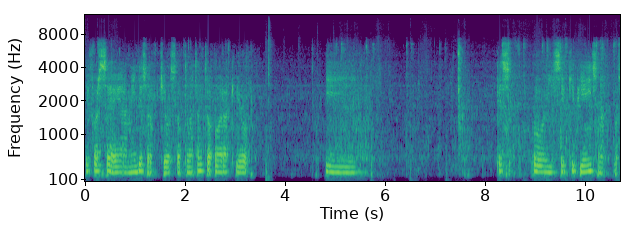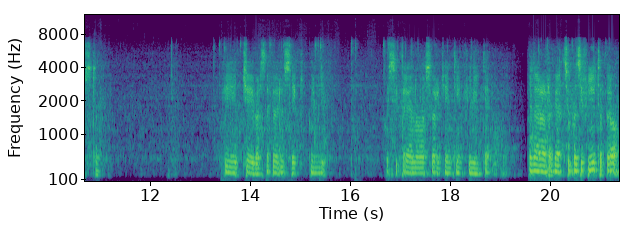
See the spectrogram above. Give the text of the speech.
E forse era meglio se lo facevo sotto ma tanto ora che ho i che ho i secchi pieni sono a posto che cioè basta che due secchi quindi si creano sorgenti infinite. Allora ragazzi ho quasi finito però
